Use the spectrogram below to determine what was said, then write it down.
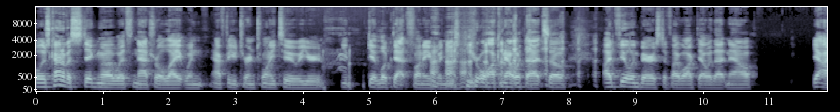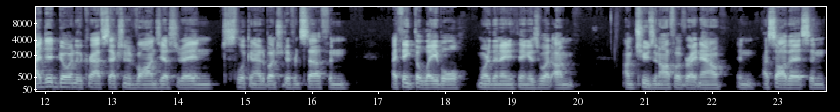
Well, there's kind of a stigma with natural light when after you turn 22, you're you get looked at funny when you, you're walking out with that. So I'd feel embarrassed if I walked out with that now. Yeah, I did go into the craft section at Vaughn's yesterday and just looking at a bunch of different stuff, and I think the label more than anything is what I'm I'm choosing off of right now. And I saw this and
